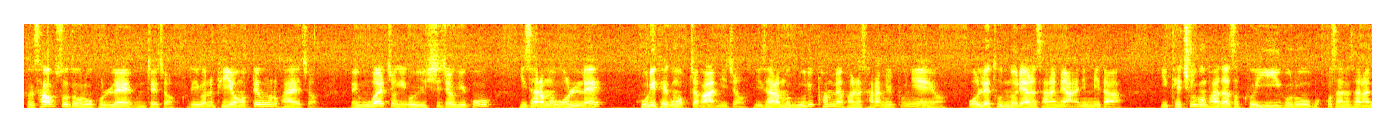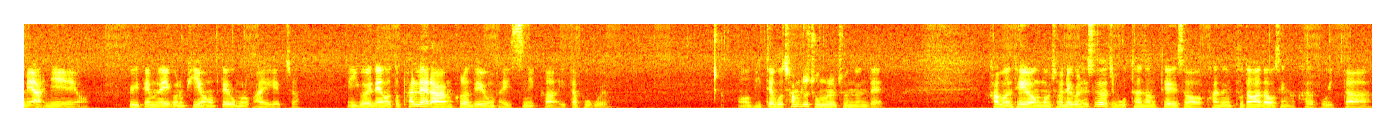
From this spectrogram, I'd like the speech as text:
그 사업 소득으로 본래 문제죠. 근데 이거는 비영업 대금으로 봐야죠. 네, 우발적이고 일시적이고 이 사람은 원래 고리 대금업자가 아니죠. 이 사람은 의류 판매하는 사람일 뿐이에요. 원래 돈놀이 하는 사람이 아닙니다. 이 대출금 받아서 그 이익으로 먹고 사는 사람이 아니에요. 그렇기 때문에 이거는 비영업 대금으로 봐야겠죠. 이거에 대한 것도 판례랑 그런 내용 다 있으니까 이따 보고요. 어, 밑에 뭐 참조 조문을 줬는데 갑은 대여금 전액을 회수하지 못한 상태에서 가는 부당하다고 생각하고 있다.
